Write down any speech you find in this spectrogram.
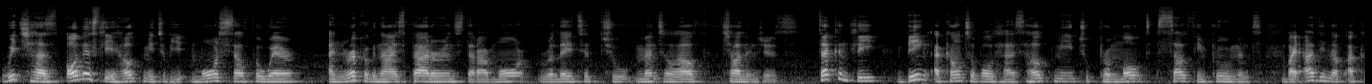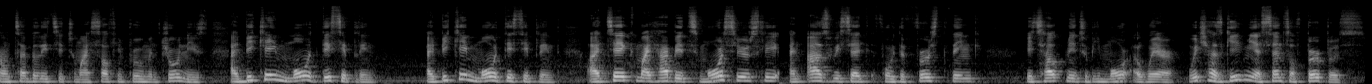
which has honestly helped me to be more self aware and recognize patterns that are more related to mental health challenges. Secondly, being accountable has helped me to promote self improvement. By adding up accountability to my self improvement journeys, I became more disciplined I became more disciplined. I take my habits more seriously and as we said for the first thing, it helped me to be more aware, which has given me a sense of purpose,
